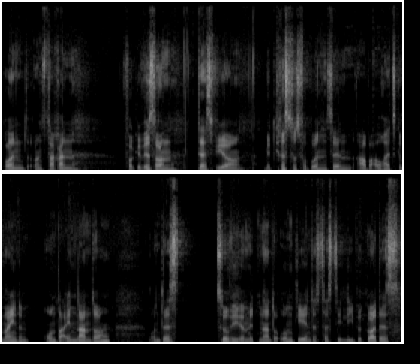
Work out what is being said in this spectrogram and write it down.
und uns daran vergewissern, dass wir mit Christus verbunden sind, aber auch als Gemeinde untereinander und dass so wie wir miteinander umgehen, dass das die Liebe Gottes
